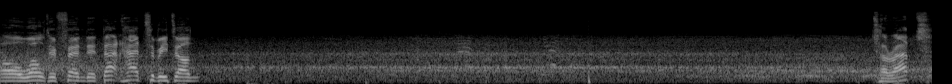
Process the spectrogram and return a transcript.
Oh, well defended. That had to be done. Taarabt.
